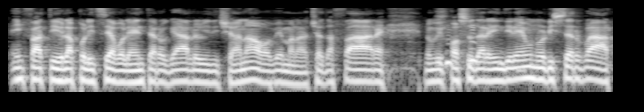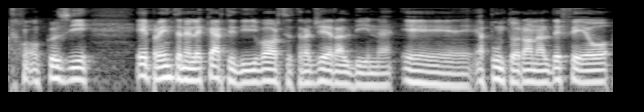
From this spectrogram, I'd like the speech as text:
E infatti la polizia voleva interrogarlo e lui diceva no vabbè ma c'è da fare, non vi posso dare l'indirizzo, è uno riservato, così. E prende nelle carte di divorzio tra Geraldine e, e appunto Ronald De Feo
